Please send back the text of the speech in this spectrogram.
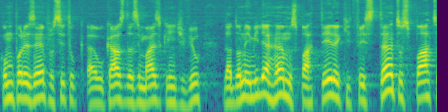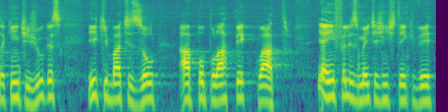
como por exemplo, cito o caso das imagens que a gente viu da dona Emília Ramos, parteira que fez tantos partos aqui em Tijucas e que batizou a popular P4. E aí, infelizmente, a gente tem que ver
